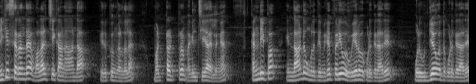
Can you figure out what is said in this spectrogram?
மிக சிறந்த வளர்ச்சிக்கான ஆண்டாக இருக்குங்கிறதுல மற்றற்ற மகிழ்ச்சியாக இல்லைங்க. கண்டிப்பாக இந்த ஆண்டு உங்களுக்கு மிகப்பெரிய ஒரு உயர்வை கொடுக்குறாரு. ஒரு உத்தியோகத்தை கொடுக்குறாரு.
